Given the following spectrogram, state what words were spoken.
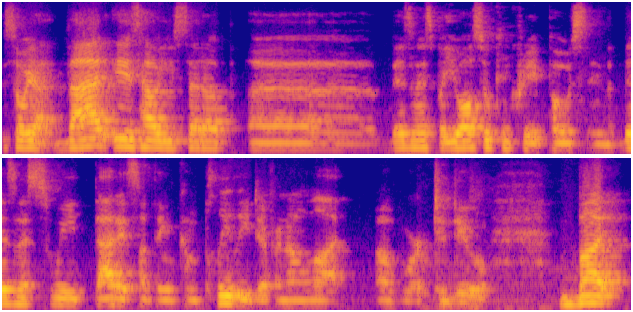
so yeah, that is how you set up a business. But you also can create posts in the business suite. That is something completely different and a lot of work to do. But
